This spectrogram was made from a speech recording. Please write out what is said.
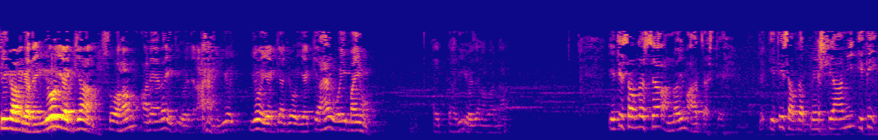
ठीक है कहते हैं यो यज्ञ सोहम अनेन इति योजना। यो, यो यज्ञ जो यज्ञ है वही मैं हूँ। इत्यादि योजना बना। इति शब्द से अन्वय आचष्टे इति शब्द प्रेश्यामी इति।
